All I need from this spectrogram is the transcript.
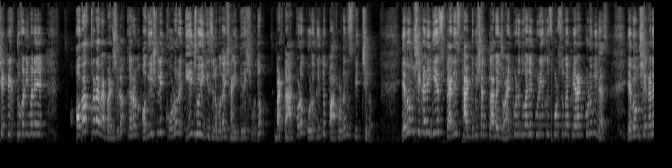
সেটা একটুখানি মানে অবাক করা ব্যাপার ছিল, কারণ অবভিয়াসলি কোড়োর এজ হয়ে গিয়েছিল বোধহয় সাঁত্রিশ মতো বাট তারপরও কোড়ো কিন্তু পারফরমেন্স দিচ্ছিল। এবং সেখানে গিয়ে স্প্যানিশ থার্ড ডিভিশন ক্লাবে জয়েন করে দু হাজার কুড়ি একুশ মরসুমে ফেরান কুরুমিনাস। এবং সেখানে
